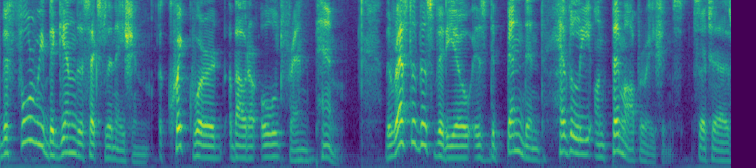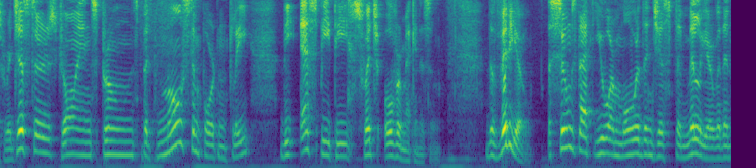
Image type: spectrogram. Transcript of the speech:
Before we begin this explanation, a quick word about our old friend PIM. The rest of this video is dependent heavily on PIM operations, such as registers, joins, prunes, but most importantly, the SPT switchover mechanism. The video assumes that you are more than just familiar with an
